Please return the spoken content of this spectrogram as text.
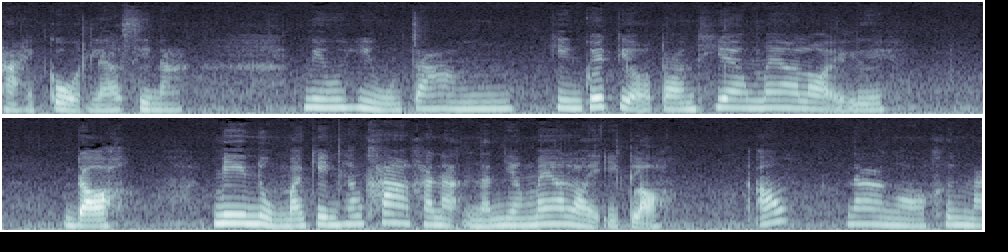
หายโกรธแล้วสินะนิวหิวจัง กินก๋วยเตี๋ยวตอนเที่ยงไม่อร่อยเลยดอมีหนุ่มมากินข้างๆขนาดนั้นยังไม่อร่อยอีกเหรอ เอ้า หน้างอขึ้นมา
